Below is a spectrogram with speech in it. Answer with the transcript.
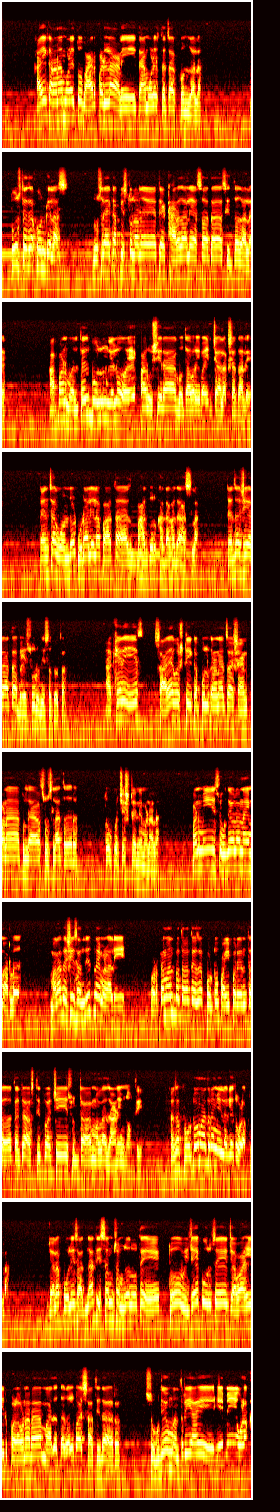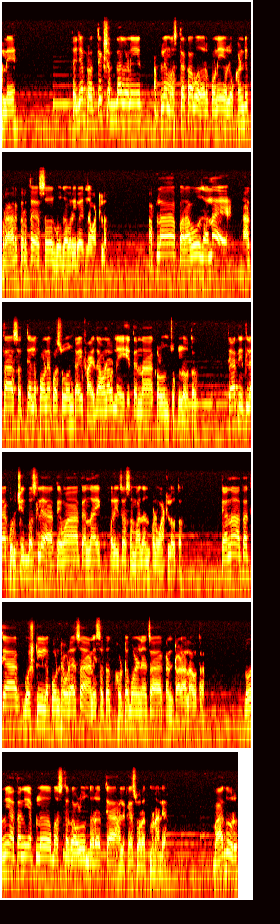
काही कारणामुळे तो बाहेर पडला आणि त्यामुळेच त्याचा खून झाला. तूच त्याचा खून केलास. दुसऱ्या एका पिस्तुलाने ते ठार झाले असं आता सिद्ध झालंय. आपण भलतेच बोलून गेलो हे फार उशिरा गोदावरीबाईंच्या लक्षात आले. त्यांचा गोंधळ उडालेला पाहताच बहादूर खदाखदा हसला. त्याचा चेहरा आता भेसूर दिसत होता. अखेरीस साऱ्या गोष्टी कबूल करण्याचा शहाणपणा तुला सुचला तर तो कुचेष्टेने म्हणाला पण मी सुखदेवला नाही मारलं. मला तशी संधीच नाही मिळाली. वर्तमानपत्रात त्याचा फोटो पाहिपर्यंत त्याच्या अस्तित्वाची सुद्धा मला जाणीव नव्हती. त्याचा फोटो मात्र मी लगेच ओळखला. ज्याला पोलीस अज्ञात इसम समजत होते तो विजयपूरचे जवाहीर पळवणारा माझा दगलबाज साथीदार सुखदेव मंत्री आहे हे मी ओळखले. त्याच्या प्रत्येक शब्दागणित आपल्या मस्तकावर कोणी लोखंडी प्रहार करताय असं गोदावरीबाईंना वाटलं. आपला पराभव झालाय आता सत्य लपवण्यापासून काही फायदा होणार नाही हे त्यांना कळून चुकलं होतं. त्या तिथल्या खुर्चीत बसल्या तेव्हा त्यांना एक परीचं समाधान पण वाटलं होतं. त्यांना आता त्या गोष्टी लपवून ठेवण्याचा आणि सतत खोटं बोलण्याचा कंटाळा आला होता. दोन्ही हातांनी आपलं मस्तक आवळून धरत त्या हलक्या स्वरात म्हणाल्या बहादूर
